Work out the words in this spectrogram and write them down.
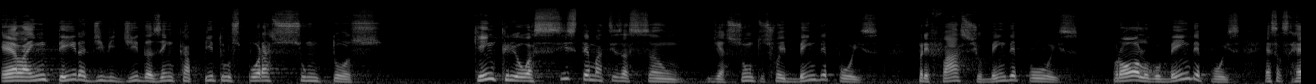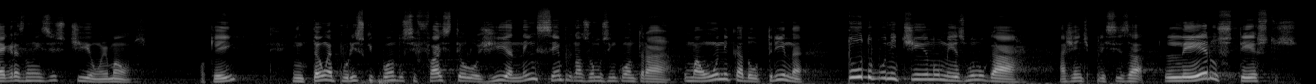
Ela é inteira divididas em capítulos por assuntos. Quem criou a sistematização de assuntos foi bem depois, prefácio bem depois, prólogo bem depois. Essas regras não existiam, irmãos. OK? Então é por isso que quando se faz teologia, nem sempre nós vamos encontrar uma única doutrina tudo bonitinho no mesmo lugar. A gente precisa ler os textos,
